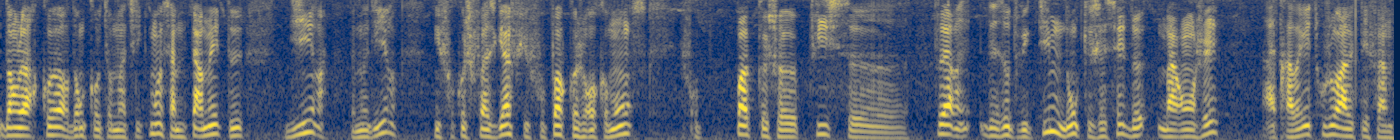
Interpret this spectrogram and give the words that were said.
dans leur corps, donc automatiquement ça me permet de dire, de me dire, il faut que je fasse gaffe, il ne faut pas que je recommence, il ne faut pas que je puisse euh, faire des autres victimes, donc j'essaie de m'arranger à travailler toujours avec les femmes.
